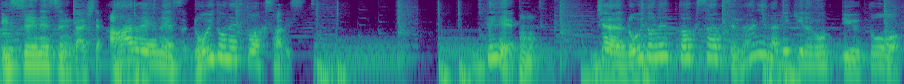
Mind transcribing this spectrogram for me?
SNS に対して RNS、ロイドネットワークサービス。で、うん、じゃあ、ロイドネットワークサービスで何ができるのっていうと、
